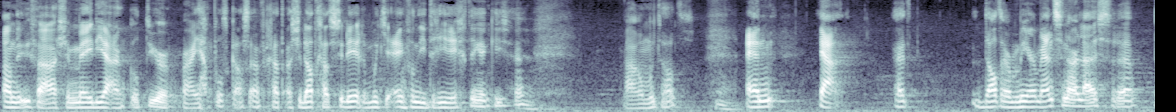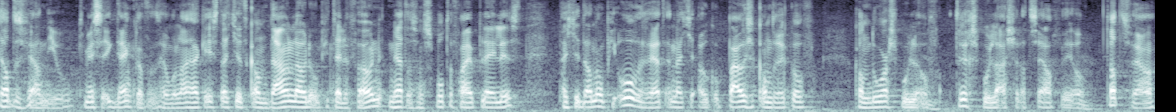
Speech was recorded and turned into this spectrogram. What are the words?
Aan de UvA als je media en cultuur, waar jouw podcast over gaat... als je dat gaat studeren, moet je een van die drie richtingen kiezen. Waarom moet dat? En ja, het, dat er meer mensen naar luisteren, dat is wel nieuw. Tenminste, ik denk dat het heel belangrijk is dat je het kan downloaden op je telefoon, net als een Spotify-playlist. Dat je dan op je oren zet en dat je ook op pauze kan drukken of kan doorspoelen of terugspoelen als je dat zelf wil. Dat is wel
